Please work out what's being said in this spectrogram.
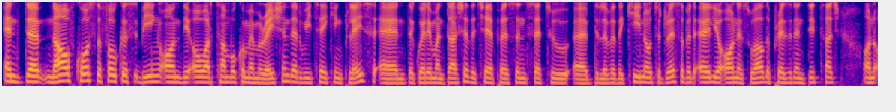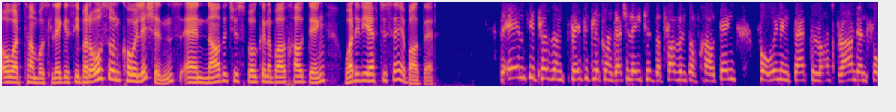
And uh, now, of course, the focus being on the OR Tambo commemoration that be taking place. And Gwede Mantashe, the chairperson, said to uh, deliver the keynote address a bit earlier on as well. The president did touch on OR Tambo's legacy, but also on coalitions. And now that you've spoken about Gauteng, what did he have to say about that? The ANC president basically congratulated the province of Gauteng for winning back the lost ground and for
